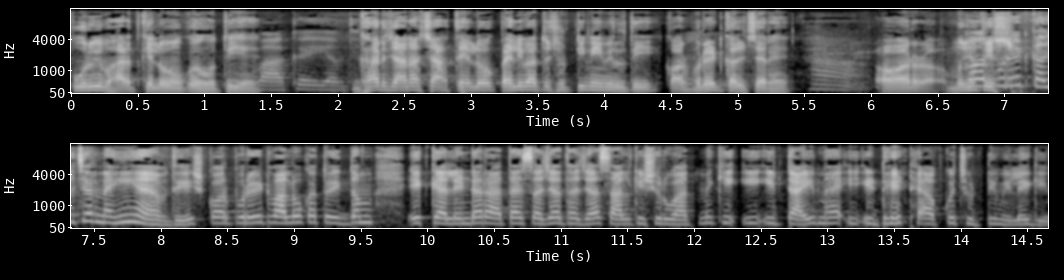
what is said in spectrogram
पूर्वी भारत के लोगों को होती है। घर जाना चाहते हैं लोग पहली बात तो छुट्टी नहीं मिलती कॉर्पोरेट कल्चर है। हाँ। और मुझे तो कॉर्पोरेट कल्चर नहीं है अवधेश। कॉर्पोरेट वालों का तो एकदम एक कैलेंडर आता है सजा धजा साल की शुरुआत में कि ई ई टाइम है ई ई डेट है आपको छुट्टी मिलेगी।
